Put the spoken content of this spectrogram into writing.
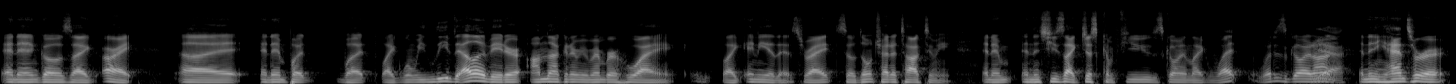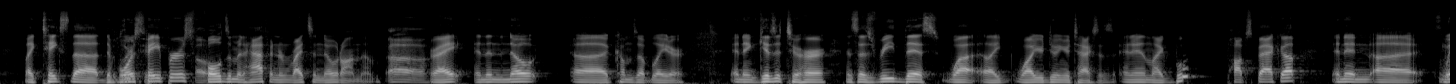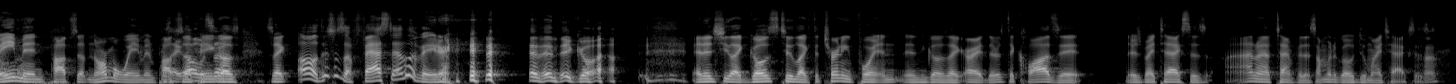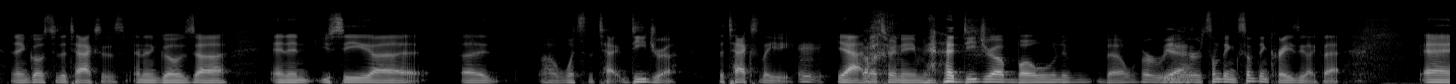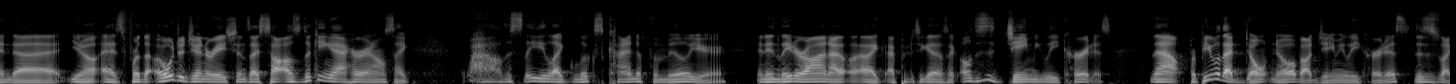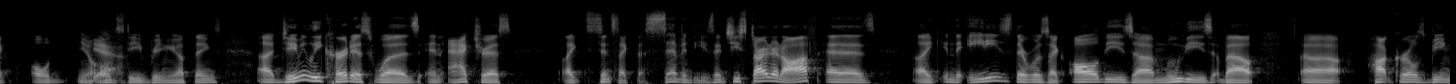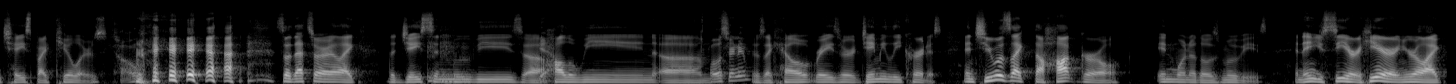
and then goes like, all right, uh, and then put but like when we leave the elevator, I'm not gonna remember who I like any of this, right? So don't try to talk to me. And then and then she's like just confused, going like, what? What is going on? Yeah. And then he hands her like takes the divorce papers, Oh. folds them in half, and then writes a note on them Uh, right? And then the note uh, comes up later, and then gives it to her and says, "Read this while like while you're doing your taxes." And then like boop pops back up, and then uh, Wayman pops up. Normal Wayman pops like, up, "Oh, and he what's goes, "It's like, oh, this is a fast elevator." and then they go out, and then she like goes to like the turning point, and and goes like, "All right, there's the closet." There's my taxes. I don't have time for this. I'm gonna go do my taxes, Uh-huh. and then goes to the taxes, and then goes, uh, and then you see uh, uh, uh, what's the tax? Deirdre, the tax lady. Mm. Yeah, that's her name. Deidre Bone Belvery Yeah. or something, something crazy like that. And uh, you know, as for the older generations, I saw I was looking at her and I was like, wow, this lady like looks kind of familiar. And then later on, I like I put it together. I was like, oh, this is Jamie Lee Curtis. Now, for people that don't know about Jamie Lee Curtis, this is like old, you know, Yeah. old Steve bringing up things. Uh, Jamie Lee Curtis was an actress like since like the 70s and she started off as like in the 80s there was like all these uh, movies about uh, hot girls being chased by killers Oh. so that's where like the jason movies uh, Yeah. halloween um, what was her name? there's like Hellraiser, Jamie Lee Curtis. And she was like the hot girl in one of those movies. And then you see her here and you're like,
